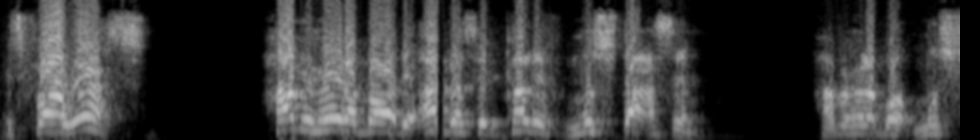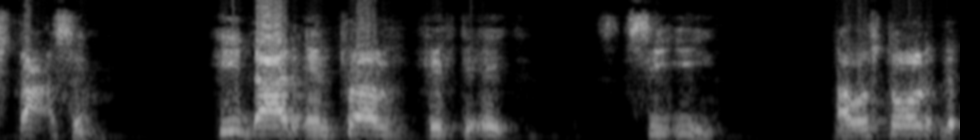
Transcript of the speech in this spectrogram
It's far worse. Have you heard about the Abbasid Caliph Musta'sim? Have you heard about Musta'sim? He died in 1258 CE. I was told that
